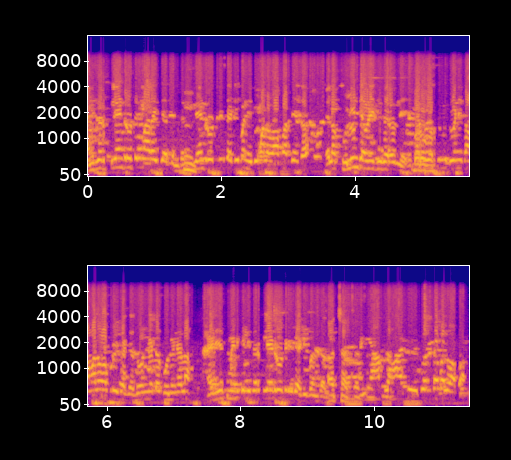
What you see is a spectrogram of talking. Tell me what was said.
आणि जर प्लेन रोटरी मारायची असेल तर प्लेन रोटरीसाठी पण हे तुम्हाला वापरता येतं याला खोलून ठेवण्याची गरज नाही. बरोबर. तुम्ही दोन्ही कामाला वापरू शकता. दोन मिनिटं खोलून याला ऍडजस्टमेंट केली तर प्लेन रोटरीसाठी पण चालतं अच्छा. आणि आपला हा जो येतो डबल वापर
